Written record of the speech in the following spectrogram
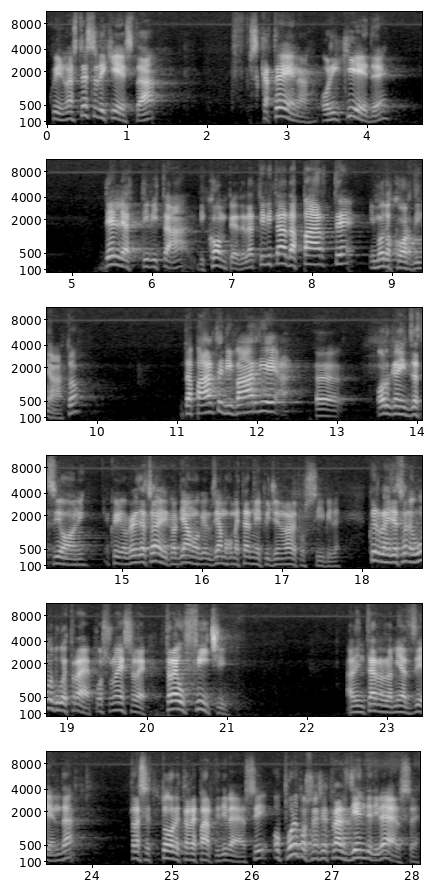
Quindi una stessa richiesta scatena o richiede delle attività, di compiere delle attività da parte, in modo coordinato, da parte di varie eh, organizzazioni. E quindi organizzazione ricordiamo che usiamo come termine più generale possibile. Qui organizzazione 1, 2, 3 possono essere tre uffici all'interno della mia azienda, tre settori, tre reparti diversi, oppure possono essere tre aziende diverse,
